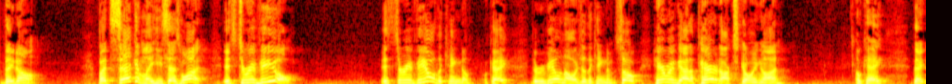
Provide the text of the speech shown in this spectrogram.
They don't. But secondly, he says what? It's to reveal. It's to reveal the kingdom, okay? To reveal knowledge of the kingdom. So here we've got a paradox going on, okay? That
